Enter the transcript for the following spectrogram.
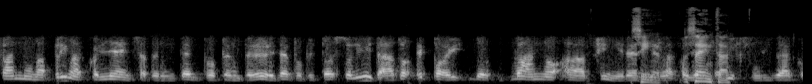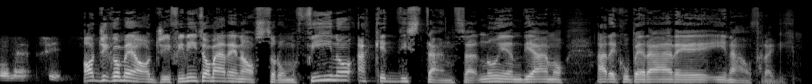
fanno una prima accoglienza per un, tempo, per un periodo di tempo piuttosto limitato e poi vanno a finire sì. nell'accoglienza diffusa come... Sì. Oggi come oggi, finito Mare Nostrum, fino a che distanza noi andiamo a recuperare i naufraghi?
